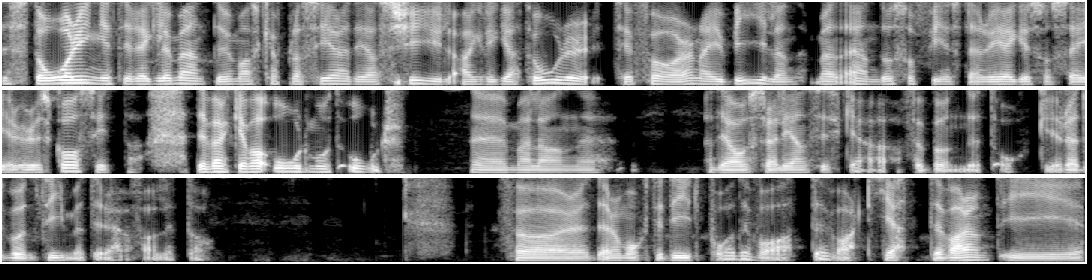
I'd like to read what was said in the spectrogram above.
Det står inget i reglementet hur man ska placera deras kylaggregatorer till förarna i bilen, men ändå så finns det en regel som säger hur det ska sitta. Det verkar vara ord mot ord eh, mellan eh, det australiensiska förbundet och Red Bull-teamet i det här fallet. Då. För det de åkte dit på det var att det vart jättevarmt i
